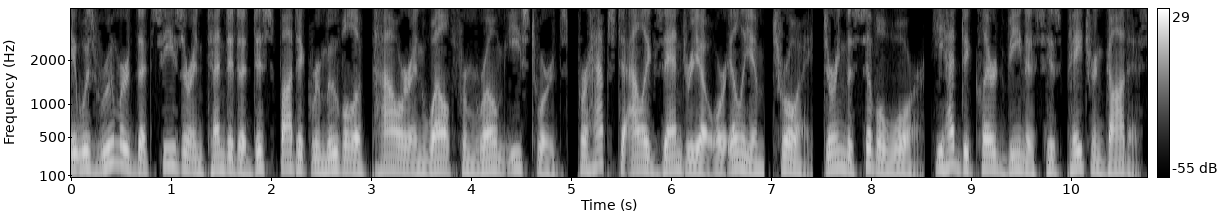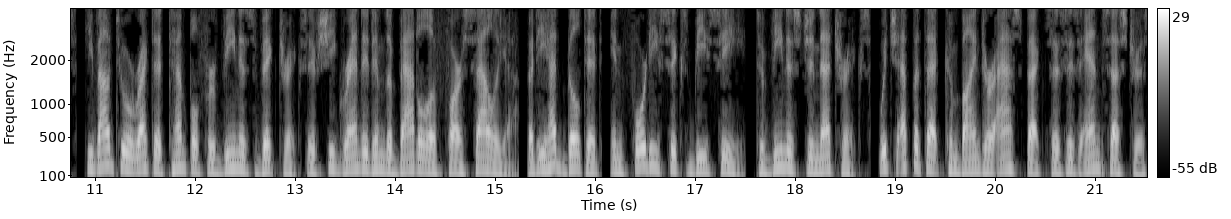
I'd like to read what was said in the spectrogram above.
It was rumored that Caesar intended a despotic removal of power and wealth from Rome eastwards, perhaps to Alexandria or Ilium Troy. .During the Civil War, he had declared Venus his patron goddess, he vowed to erect a temple for Venus Victrix if she granted him the Battle of Pharsalia, but he had built it, in 46 BC, to Venus Genetrix, which epithet combined her aspects as his ancestress,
